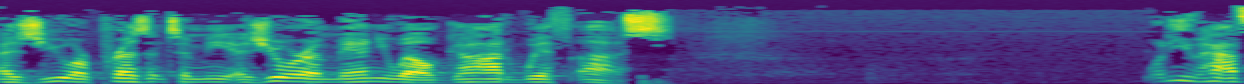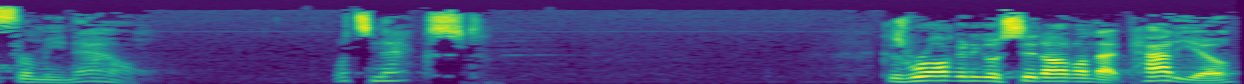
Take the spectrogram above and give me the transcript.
as you are present to me, as you are Emmanuel, God with us. What do you have for me now? What's next? Because we're all going to go sit out on that patio,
